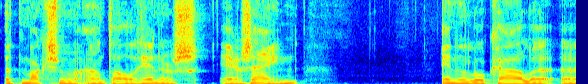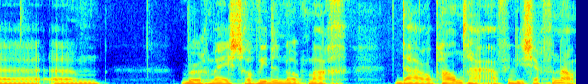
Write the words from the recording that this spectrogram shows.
het maximum aantal renners er zijn en een lokale eh, ehm, burgemeester of wie dan ook mag daarop handhaven. Die zegt van nou,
